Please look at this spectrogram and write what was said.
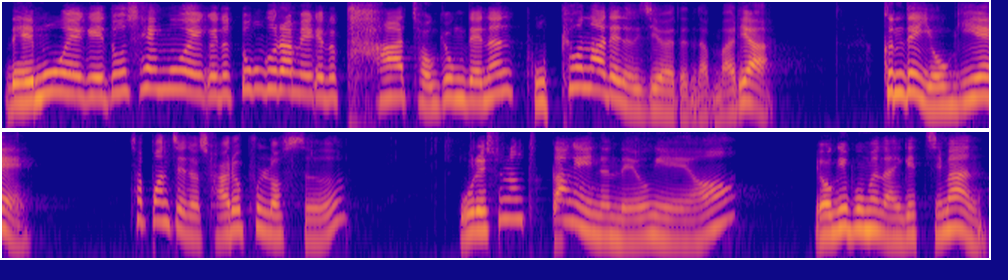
네모에게도 세모에게도 동그라미에게도 다 적용되는 보편화된 의지여야 된단 말이야. 근데 여기에 첫 번째 저 자료 플러스 올해 수능 특강에 있는 내용이에요. 여기 보면 알겠지만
